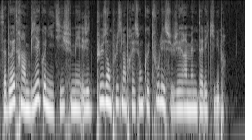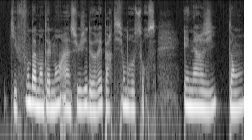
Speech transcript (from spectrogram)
Ça doit être un biais cognitif, mais j'ai de plus en plus l'impression que tous les sujets ramènent à l'équilibre, qui est fondamentalement un sujet de répartition de ressources, énergie, temps,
